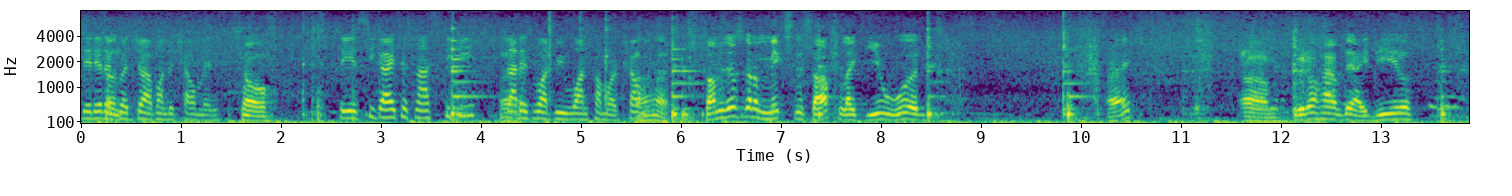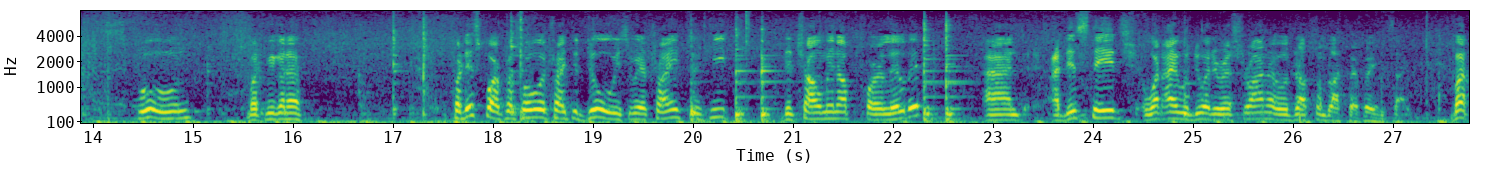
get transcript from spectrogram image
They did a good job on the chow mein. So, So you see guys, it's not sticky. That is what we want from our chow mein. uh, so I'm just gonna mix this up like you would. All right. Um, we don't have the ideal spoon, but we're gonna. For this purpose, what we're trying to do is we're trying to heat the chow mein up for a little bit, and at this stage, what I would do at the restaurant, I will drop some black pepper inside. But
